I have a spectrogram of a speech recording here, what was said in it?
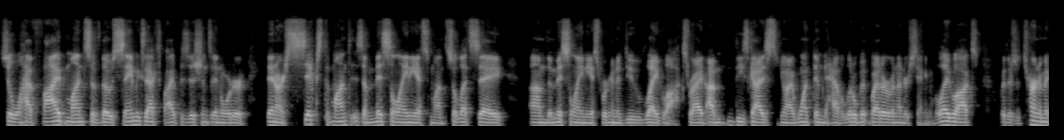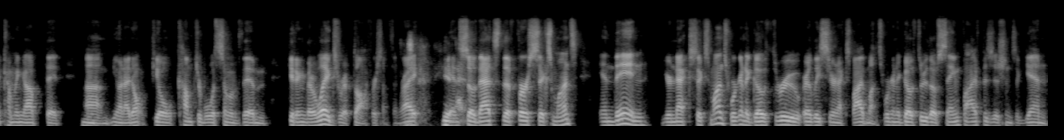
So we'll have five months of those same exact five positions in order. Then our sixth month is a miscellaneous month. So let's say um, the miscellaneous, we're going to do leg locks, right? I'm, these guys, you know, I want them to have a little bit better of an understanding of the leg locks, or there's a tournament coming up that, hmm. um, you know, and I don't feel comfortable with some of them getting their legs ripped off or something, right? yeah. And so that's the first six months. And then your next six months, we're going to go through, or at least your next five months, we're going to go through those same five positions again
